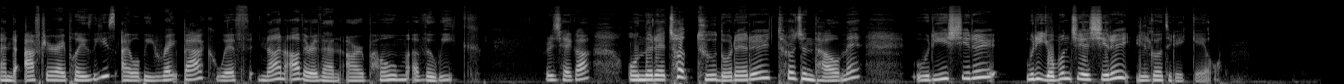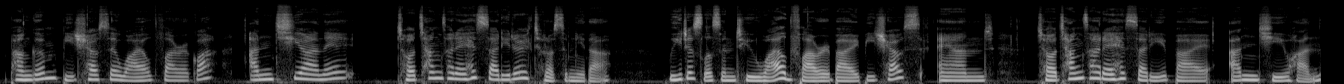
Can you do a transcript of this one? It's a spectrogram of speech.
And after I play these, I will be right back with none other than our poem of the week. 그리고 제가 오늘의 첫 두 노래를 틀어준 다음에 우리 시를 우리 이번 주의 시를 읽어드릴게요. 방금 비차스의 Wildflower과 안치환의 저 창살의 햇살이를 들었습니다. We just listened to Wildflower by Beach House and 저 창살의 햇살이 by An Ji-hwan.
